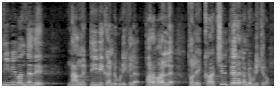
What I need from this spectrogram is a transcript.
டிவி வந்தது. நாங்கள் டிவி கண்டுபிடிக்கல. பரவாயில்ல. தொலைக்காட்சின்னு பேரை கண்டுபிடிக்கிறோம்.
